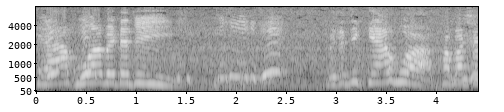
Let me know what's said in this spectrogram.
क्या हुआ बेटा जी बेटा जी क्या हुआ খাবারটা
